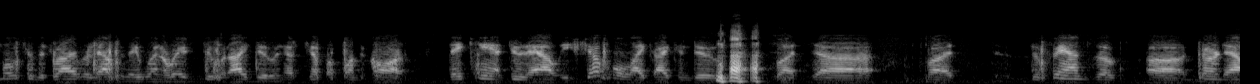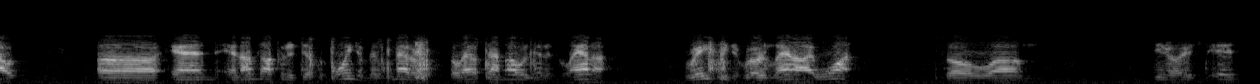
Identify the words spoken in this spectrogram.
most of the drivers after they win a race do what I do, and that's jump up on the car. They can't do the Ali shuffle like I can do, but uh, but the fans have uh, turned out, uh, and and I'm not going to disappoint them. As a matter of the last time I was in Atlanta racing at Road Atlanta, I won. So um, you know, it, it,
